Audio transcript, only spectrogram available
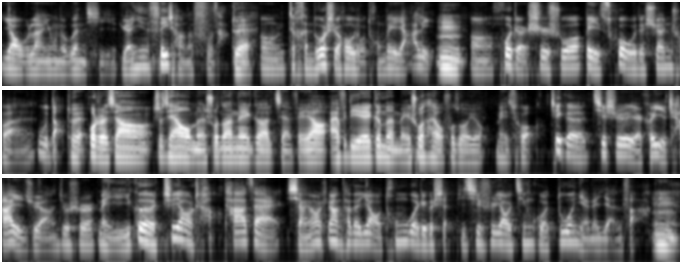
药物滥用的问题原因非常的复杂。对，嗯，这很多时候有同辈压力，嗯。嗯，或者是说被错误的宣传误导。对，或者像之前我们说的那个减肥药，FDA 根本没说它有副作用。没错，这个其实也可以插一句啊，就是每一个制药厂，它在想要让它的药通过这个审批，其实要经过多年的研发。嗯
